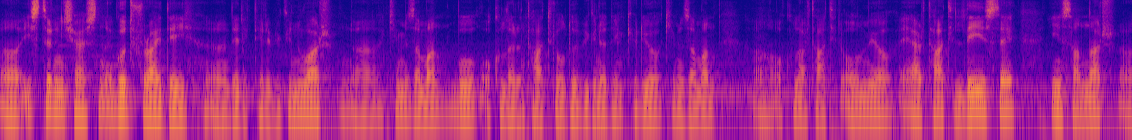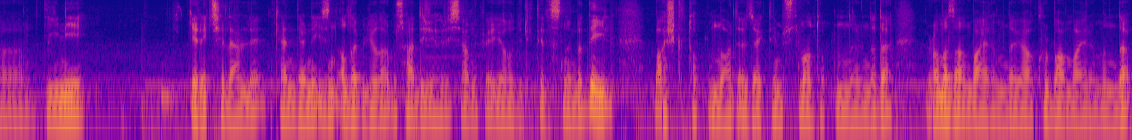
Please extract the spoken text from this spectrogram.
Ee, Easter'ın içerisinde Good Friday e, dedikleri bir gün var. Ee, kimi zaman bu okulların tatil olduğu bir güne denk geliyor. Kimi zaman e, okullar tatil olmuyor. Eğer tatil değilse insanlar e, dini gerekçelerle kendilerine izin alabiliyorlar. Bu sadece Hristiyanlık ve Yahudilikte de sınırlı değil. Başka toplumlarda özellikle Müslüman toplumlarında da Ramazan bayramında veya Kurban bayramında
